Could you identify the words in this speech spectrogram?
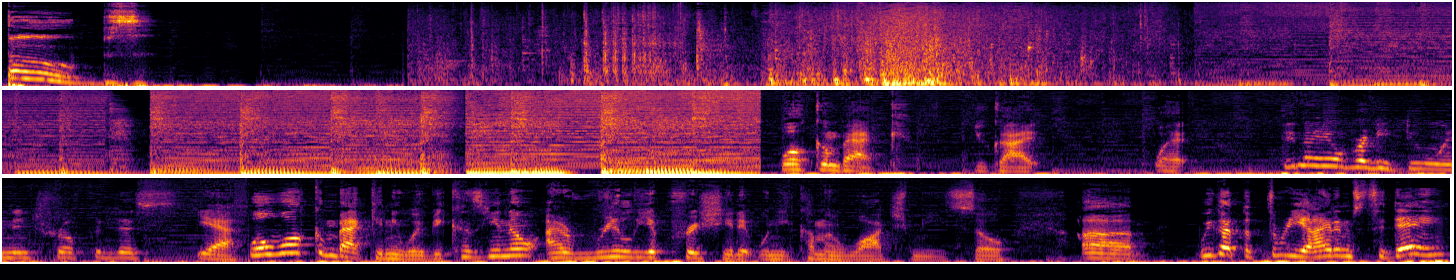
Boobs. Welcome back, you guys. What? Didn't I already do an intro for this? Yeah. Well, welcome back anyway, because you know, I really appreciate it when you come and watch me. So, uh, we got the three items today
